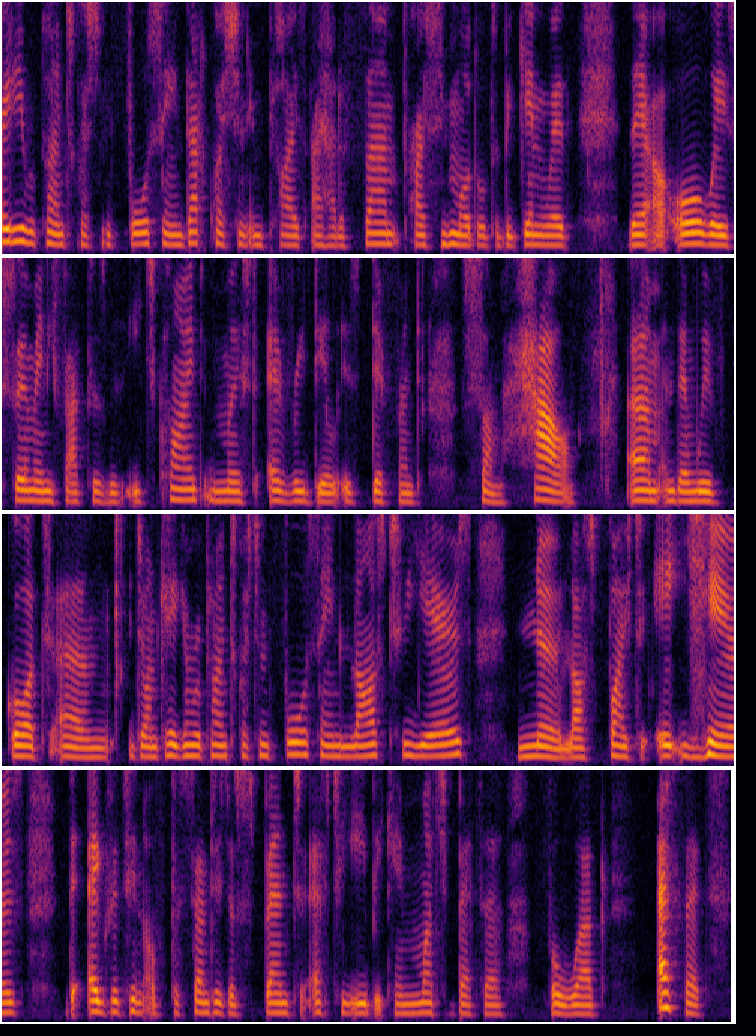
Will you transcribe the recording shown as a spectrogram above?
Brady replying to question four, saying that question implies I had a firm pricing model to begin with. There are always so many factors with each client. Most every deal is different somehow. Um, and then we've got um, John Kagan replying to question four, saying last two years, no, last five to eight years, the exiting of percentage of spend to FTE became much better for work efforts.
